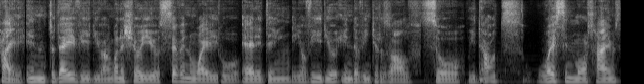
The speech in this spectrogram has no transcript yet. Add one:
Hi, in today's video, I'm going to show you seven ways to editing your video in DaVinci Resolve. So without wasting more times,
